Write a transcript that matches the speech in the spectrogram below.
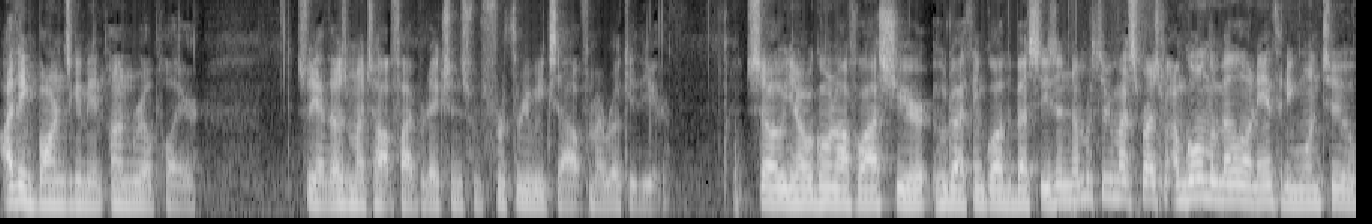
I think Barnes is going to be an unreal player. So, yeah, those are my top five predictions for, for three weeks out for my rookie of the year. So, you know, we're going off last year. Who do I think will have the best season? Number three might surprise. I'm going LaMelo and Anthony 1 2.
